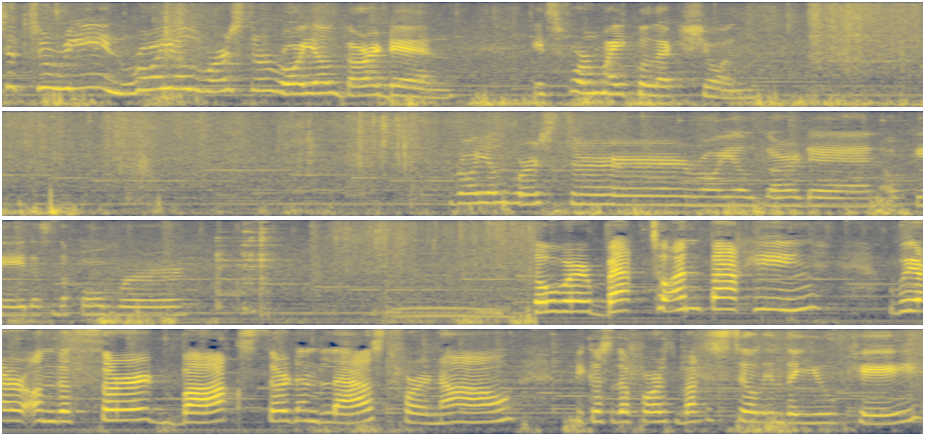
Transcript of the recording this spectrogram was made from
It's a tureen, Royal Worcester Royal Garden. It's for my collection. Royal Worcester Royal Garden. Okay, that's the cover. Mm. So we're back to unpacking. We are on the third box, third and last for now, because the fourth box is still in the UK.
